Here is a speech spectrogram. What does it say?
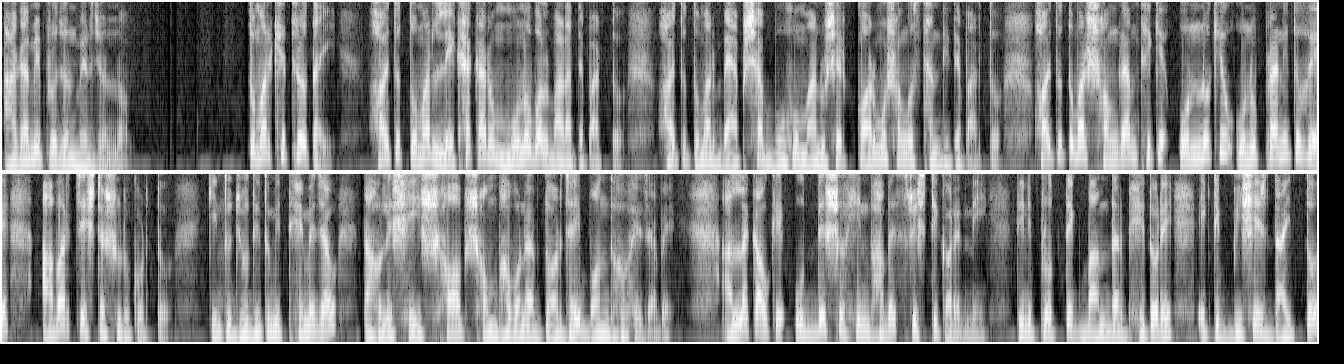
আগামী প্রজন্মের জন্য। তোমার ক্ষেত্রেও তাই। হয়তো তোমার লেখা কারও মনোবল বাড়াতে পারত, হয়তো তোমার ব্যবসা বহু মানুষের কর্মসংস্থান দিতে পারত, হয়তো তোমার সংগ্রাম থেকে অন্য কেউ অনুপ্রাণিত হয়ে আবার চেষ্টা শুরু করত। কিন্তু যদি তুমি থেমে যাও, তাহলে সেই সব সম্ভাবনার দরজাই বন্ধ হয়ে যাবে। আল্লাহ কাউকে উদ্দেশ্যহীনভাবে সৃষ্টি করেননি। তিনি প্রত্যেক বান্দার ভেতরে একটি বিশেষ দায়িত্ব,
